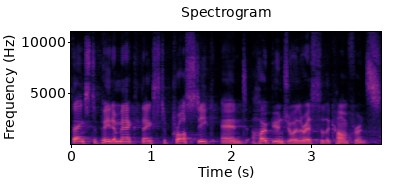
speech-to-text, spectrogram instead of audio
Thanks to Peter Mac, thanks to Prostic, and I hope you enjoy the rest of the conference.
